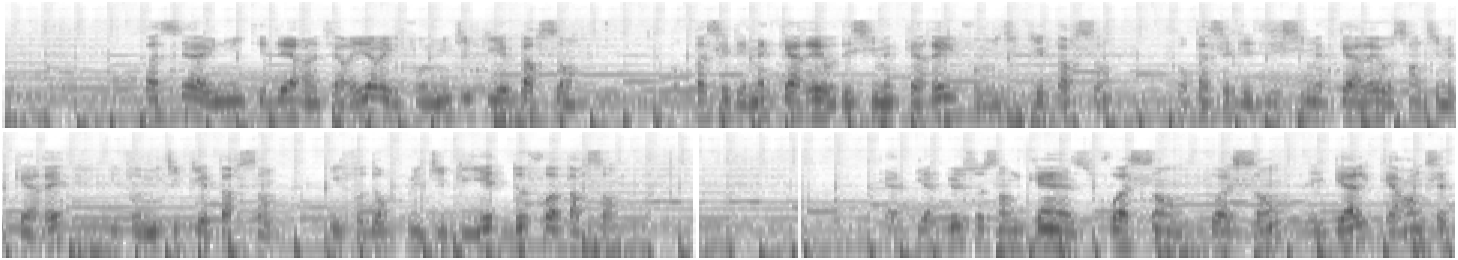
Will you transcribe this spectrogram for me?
Pour passer à une unité d'air inférieure, il faut multiplier par 100 passer des mètres carrés au décimètre carré, il faut multiplier par 100. Pour passer des décimètres carrés au centimètre carré, il faut multiplier par 100. Il faut donc multiplier deux fois par 100. 4,75 fois 100 fois 100 égale 47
